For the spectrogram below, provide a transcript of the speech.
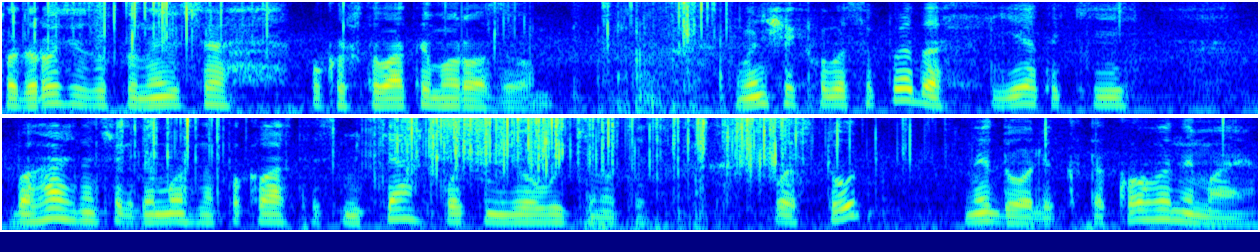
По дорозі зупинився покуштувати морозивом. В інших велосипедах є такий багажничок, де можна покласти сміття, потім його викинути. Ось тут недолік, такого немає.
